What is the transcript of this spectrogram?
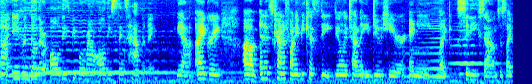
uh, even though there are all these people around, all these things happening. Yeah, I agree. Um, and it's kind of funny because the the only time that you do hear any like city sounds is like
